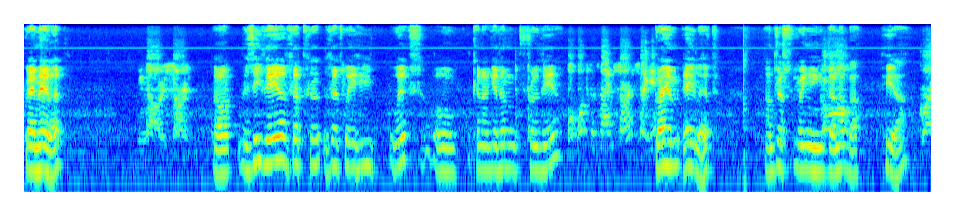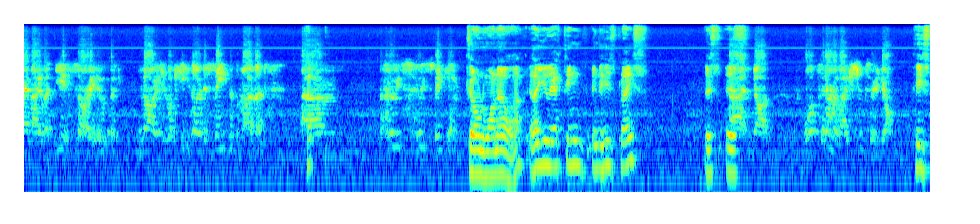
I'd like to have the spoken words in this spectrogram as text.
Graham Hallett? No, sorry. Oh, is he there? Is that, is that where he works? Or can I get him through there? What, what's his name, sorry? Say again? Graham Aylett. I'm just ringing the number here. Graham Ayman. Yes, sorry. Uh, No, look, he's overseas at the moment. Um, who's, who's speaking? John Wanoa. Are you acting in his place? Is, is, Uh, no. What's it in relation to, John? he's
